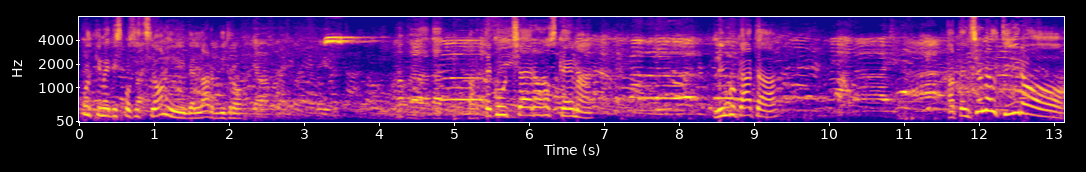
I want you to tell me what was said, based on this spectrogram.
ultime disposizioni dell'arbitro. Parte Cuccia, era uno schema. L'imbucata. Attenzione al tiro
